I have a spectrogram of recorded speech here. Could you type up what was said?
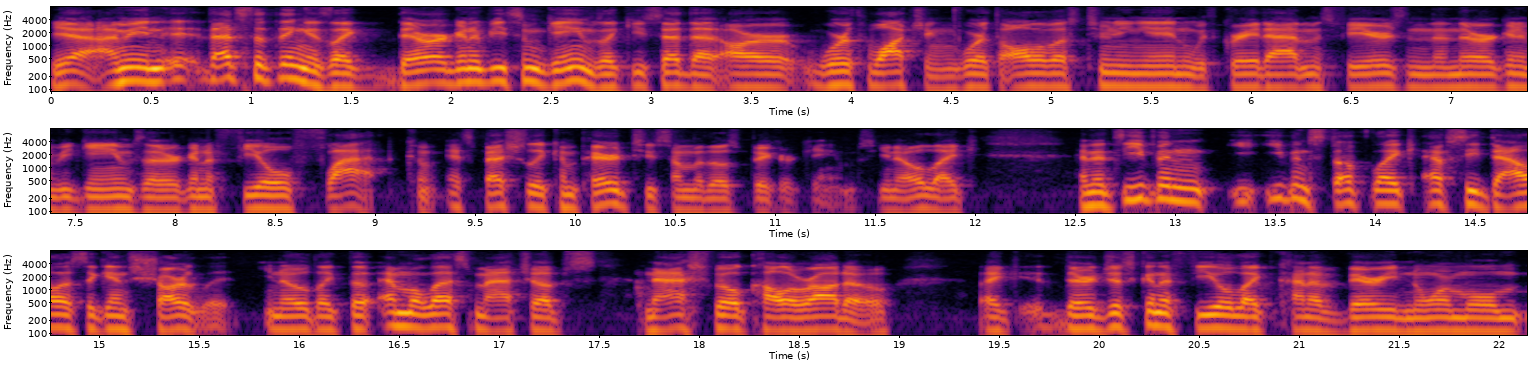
Yeah, I mean it, that's the thing is like there are going to be some games like you said that are worth watching, worth all of us tuning in with great atmospheres, and then there are going to be games that are going to feel flat, com- especially compared to some of those bigger games. You know, like, and it's even even stuff like FC Dallas against Charlotte. You know, like the MLS matchups, Nashville, Colorado, like they're just going to feel like kind of very normal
